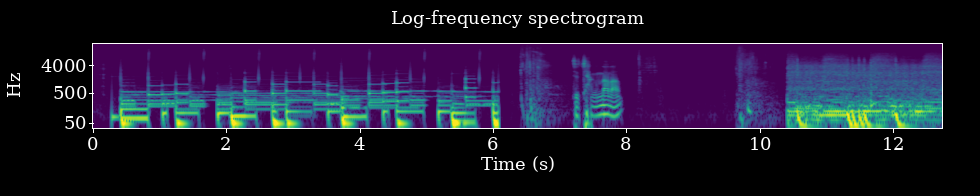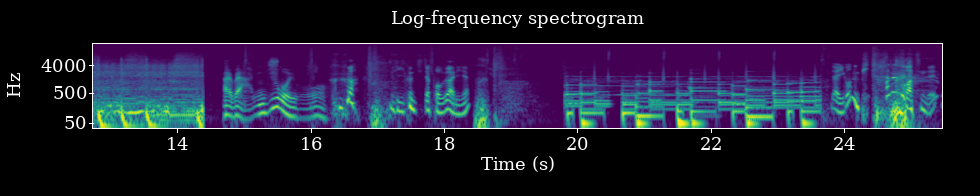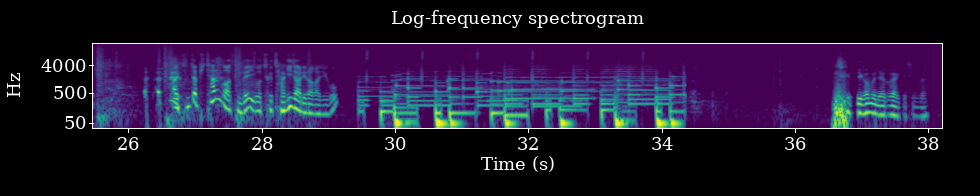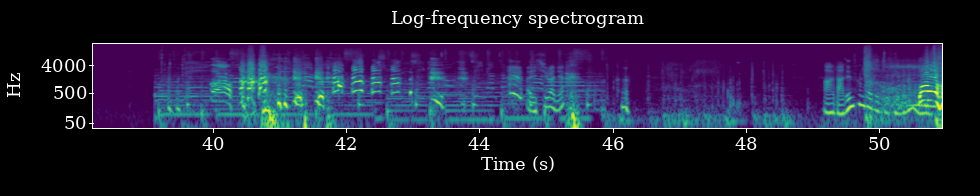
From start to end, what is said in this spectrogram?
진짜 장난함? 아, 왜 안 죽어, 이거? 근데 이건 진짜 버그 아니냐? 야 이거는 피 차는 거 같은데? 아 진짜 피 차는 거 같은데? 이거 그 자기 자리라 가지고 이거만 열고 갈게, 친구야. 아니 실화냐? 아 낮은 상자로도 되긴 하네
